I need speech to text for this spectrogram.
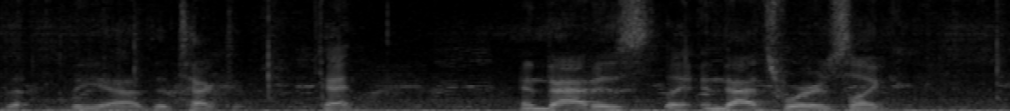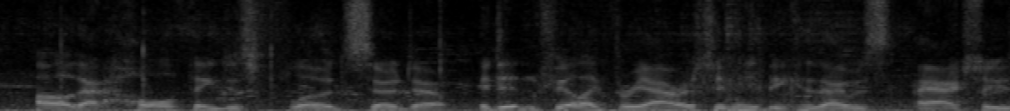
the, the uh, detective. Okay. And that is and that's where it's like, oh, that whole thing just flowed so dope. It didn't feel like three hours to me because I was I actually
